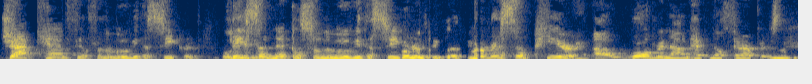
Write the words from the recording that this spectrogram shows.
Jack Canfield from the movie The Secret, Lisa Nichols from the movie The Secret, Marissa Peer, a world-renowned hypnotherapist, mm-hmm.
